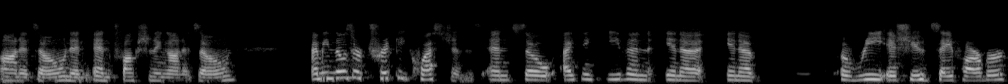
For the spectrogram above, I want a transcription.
on its own and, and functioning on its own. I mean, those are tricky questions. And so I think even in a in a, a reissued safe harbor,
